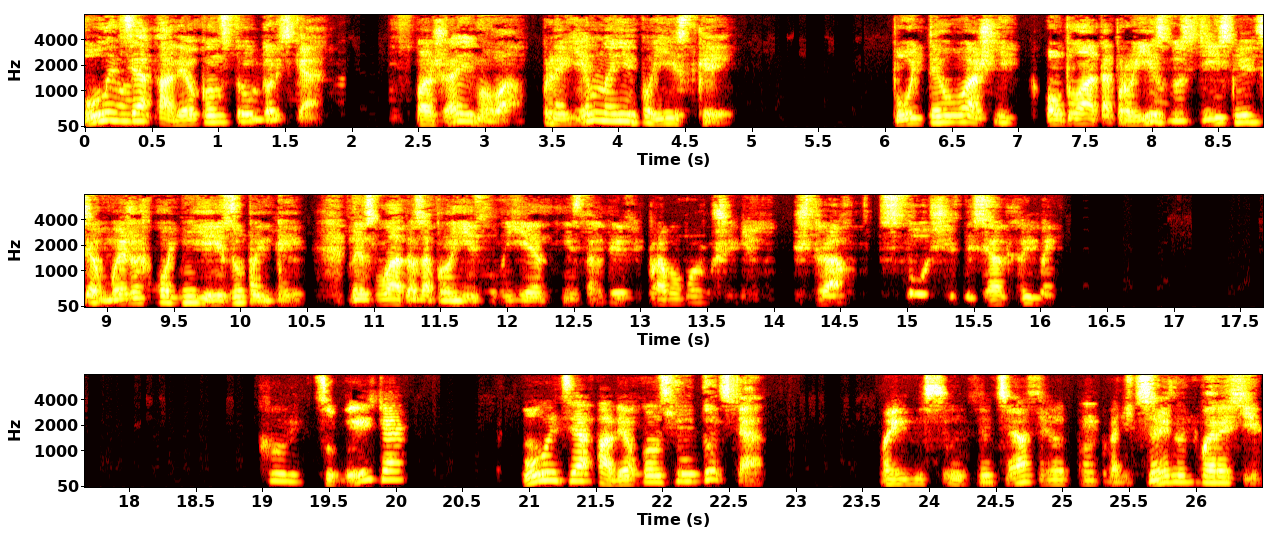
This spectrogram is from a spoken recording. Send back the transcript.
вулиця Авіаконструкторська. Бажаємо вам приємної поїздки. Будьте уважні. Оплата проїзду здійснюється в межах однієї зупинки. Несплата за проїзд є адміністративним правопорушенням. Штраф 160 гривень. Зупинка. Вулиця Авіаконструкторська. Це перехід.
